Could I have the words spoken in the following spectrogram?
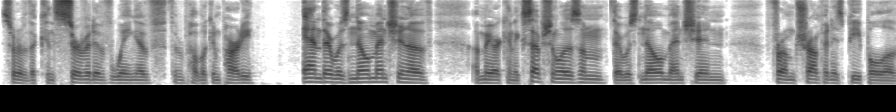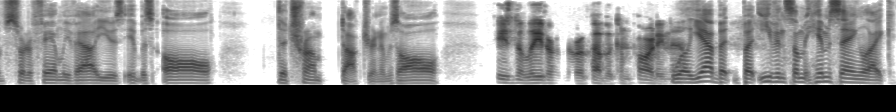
sort of the conservative wing of the Republican Party. And there was no mention of American exceptionalism. There was no mention from Trump and his people of sort of family values. It was all the Trump doctrine. It was all he's the leader of the Republican Party now. Well, yeah, but but even some him saying like,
